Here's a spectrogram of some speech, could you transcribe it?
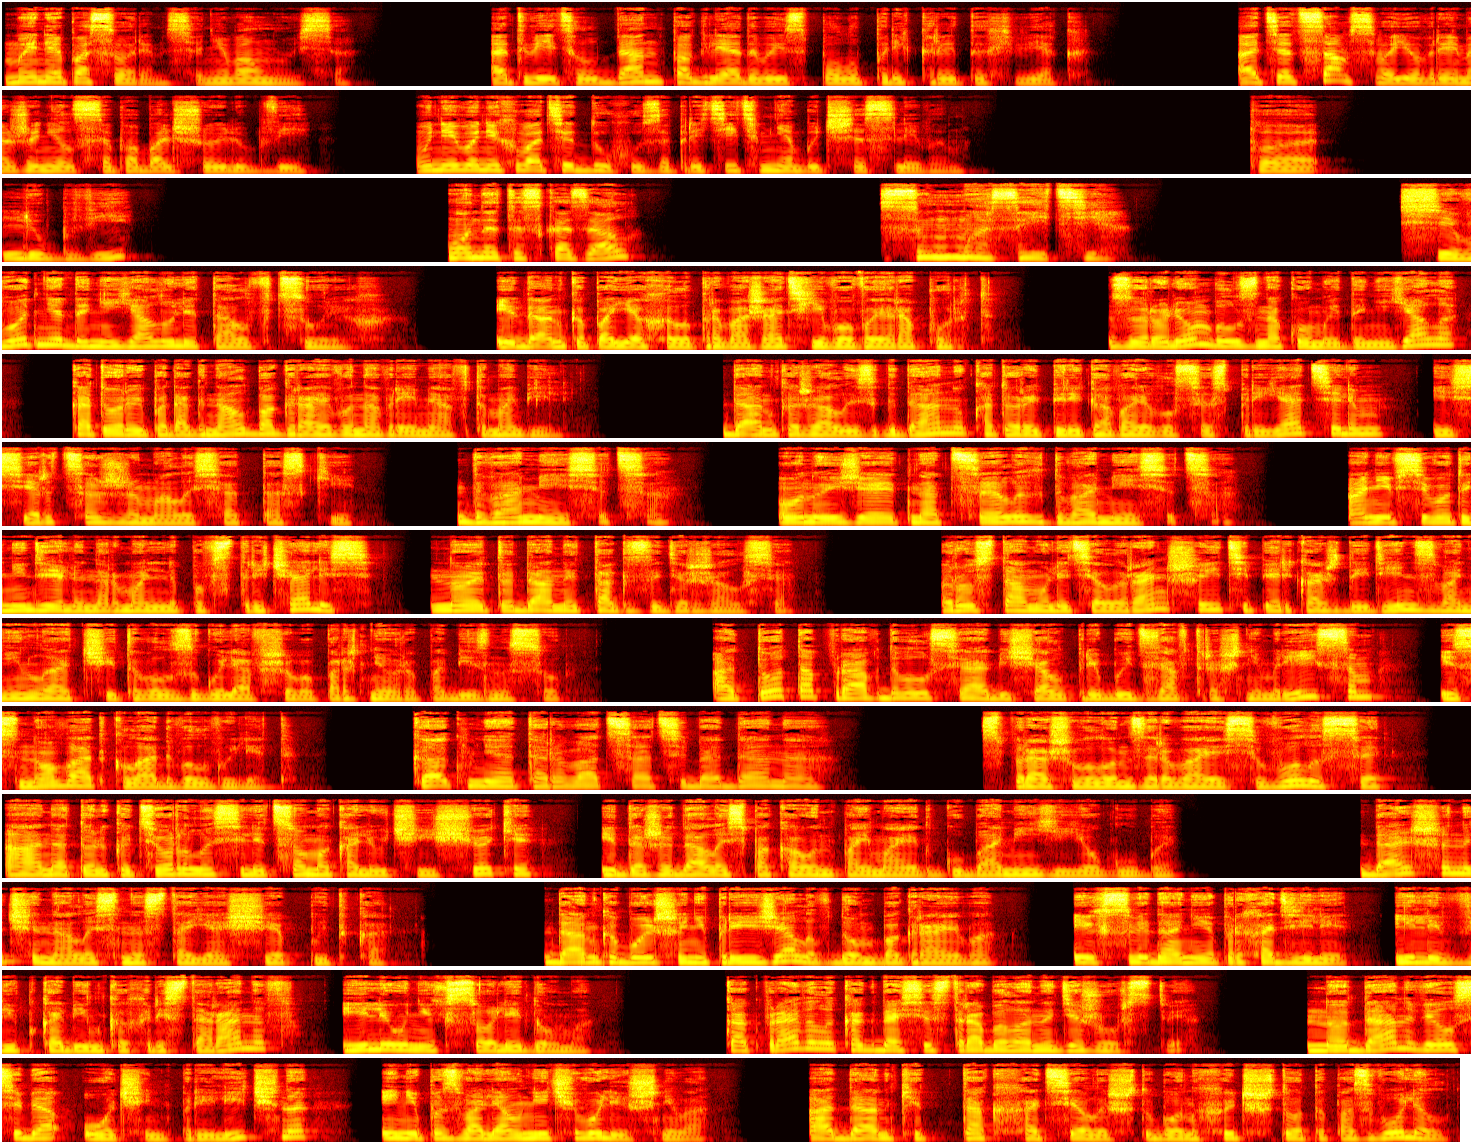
«Мы не поссоримся, не волнуйся», — ответил Дан, поглядывая из полуприкрытых век. «Отец сам в свое время женился по большой любви. У него не хватит духу запретить мне быть счастливым». «По любви?» «Он это сказал?» «С ума сойти!» Сегодня Даниял улетал в Цюрих. И Данка поехала провожать его в аэропорт. За рулем был знакомый Данияла, который подогнал Баграеву на время автомобиль. Данка жалась к Дану, который переговаривался с приятелем, и сердце сжималось от тоски. Два месяца. Он уезжает на целых два месяца. Они всего-то неделю нормально повстречались, но это Дан и так задержался. Рустам улетел раньше и теперь каждый день звонил и отчитывал загулявшего партнера по бизнесу. А тот оправдывался, обещал прибыть завтрашним рейсом и снова откладывал вылет. «Как мне оторваться от себя, Дана?» спрашивал он, зарываясь в волосы, а она только терлась лицом о колючие щеки и дожидалась, пока он поймает губами ее губы. Дальше начиналась настоящая пытка. Данка больше не приезжала в дом Баграева, их свидания проходили или в вип-кабинках ресторанов, или у них с Олей дома. Как правило, когда сестра была на дежурстве. Но Дан вел себя очень прилично и не позволял ничего лишнего. А Данке так хотелось, чтобы он хоть что-то позволил.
